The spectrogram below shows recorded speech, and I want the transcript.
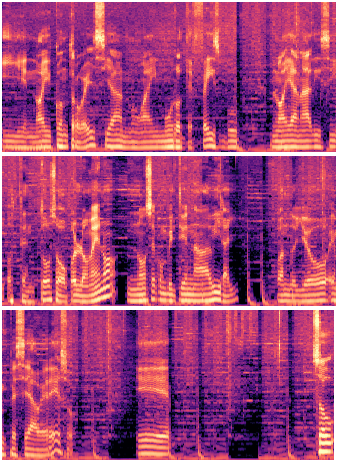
y no hay controversia, no hay muros de Facebook, no hay análisis ostentoso, o por lo menos no se convirtió en nada viral cuando yo empecé a ver eso. Eh, so,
